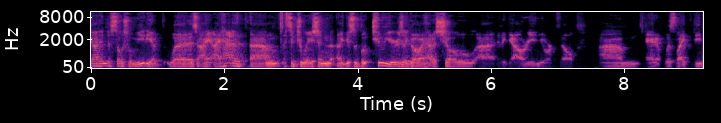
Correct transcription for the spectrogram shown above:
got into social media was I, I had a, um, a, situation, I guess about two years ago. I had a show uh, at a gallery in Yorkville um, and it was like the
